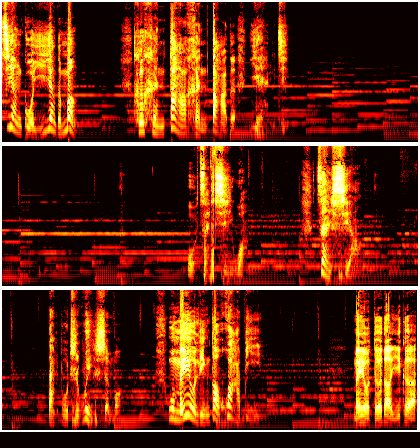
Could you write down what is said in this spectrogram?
浆果一样的梦和很大很大的眼睛。我在希望，在想，但不知为什么，我没有领到画笔，没有得到一个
